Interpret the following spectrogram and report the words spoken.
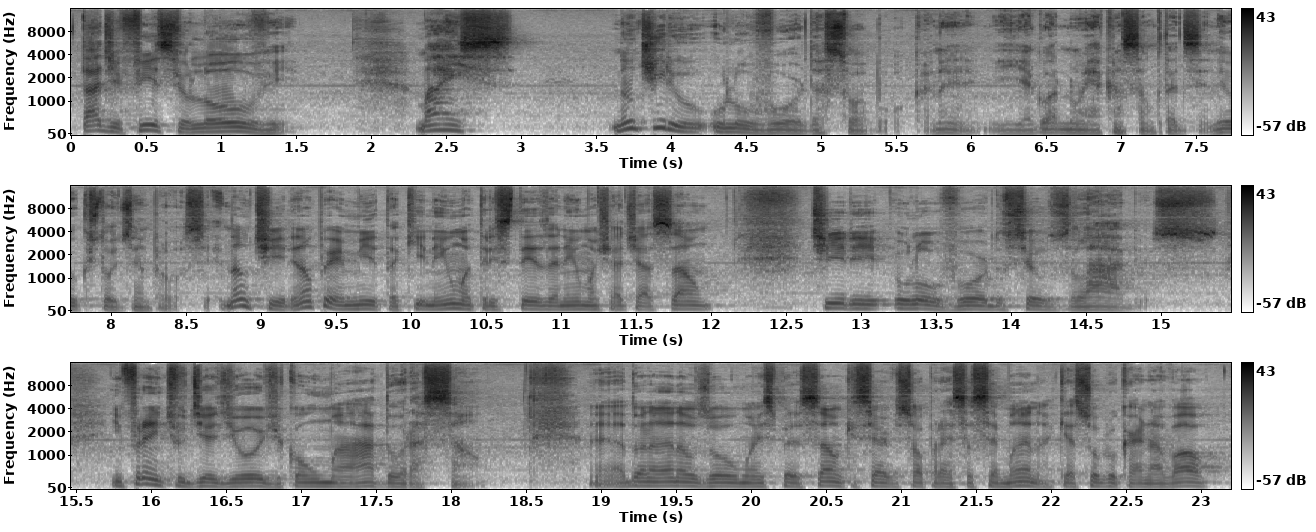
Está difícil? Louve. Mas não tire o louvor da sua boca, né? E agora não é a canção que está dizendo, eu que estou dizendo para você. Não tire, não permita que nenhuma tristeza, nenhuma chateação tire o louvor dos seus lábios. Enfrente o dia de hoje com uma adoração. É, a dona Ana usou uma expressão que serve só para essa semana, que é sobre o carnaval,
